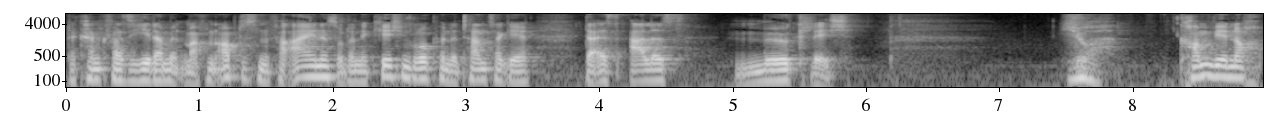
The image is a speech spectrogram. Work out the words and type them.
Da kann quasi jeder mitmachen. Ob das ein Verein ist oder eine Kirchengruppe, eine Tanz AG, da ist alles möglich. Ja, kommen wir noch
